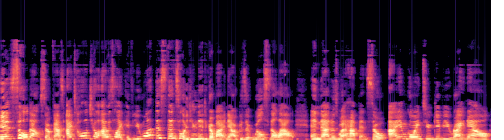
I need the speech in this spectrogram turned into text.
it sold out so fast. I told y'all, I was like, if you want this stencil, you need to go buy it now because it will sell out. And that is what happened. So I am going to give you right now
